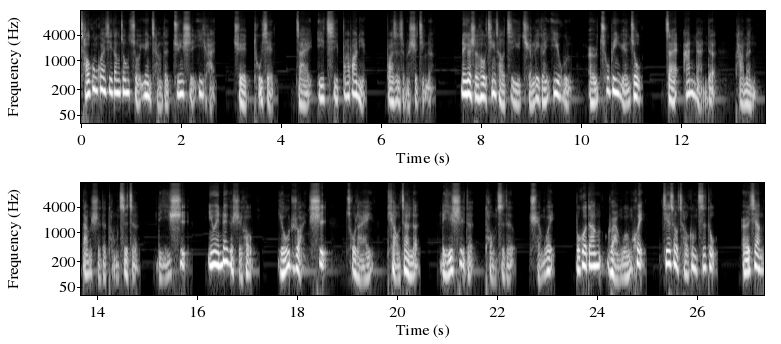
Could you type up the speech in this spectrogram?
朝贡关系当中所蕴藏的军事意涵，却凸显在一七八八年发生什么事情呢？那个时候，清朝基于权力跟义务而出兵援助在安南的他们当时的统治者黎氏。因为那个时候有阮氏出来挑战了黎氏的统治的权位，不过当阮文会接受朝贡制度，而向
